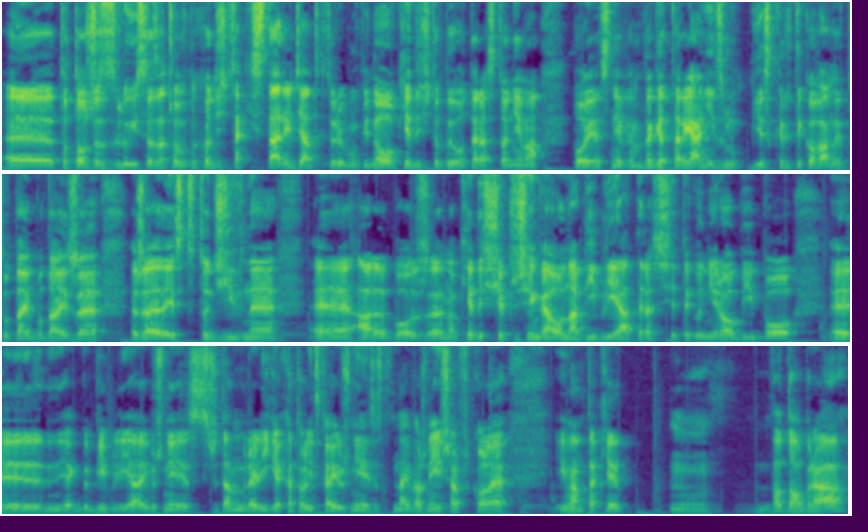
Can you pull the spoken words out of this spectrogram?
e, to to, że z Luisa zaczął wychodzić taki stary dziad, który mówi, no kiedyś to było, teraz to nie ma, bo jest, nie wiem, wegetarianizm jest krytykowany tutaj bodajże, że jest to dziwne, e, albo że no kiedyś się przysięgało na Biblię, a teraz się tego nie robi, bo e, jakby Biblia już nie jest, czy tam religia katolicka już nie jest najważniejsza w szkole i mam takie... Mm, no dobra,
